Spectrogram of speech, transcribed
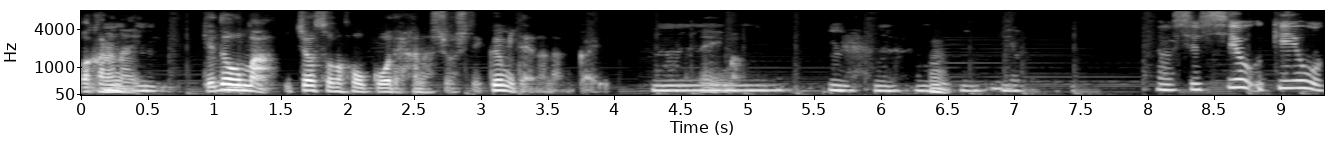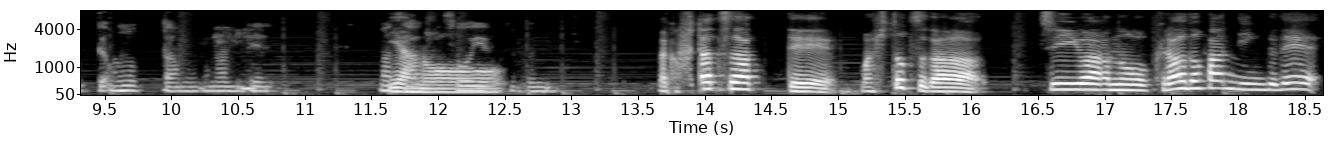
わからないけど、まあ、一応その方向で話をしていくみたいな段階ね、今。うんうんうんうん。出資を受けようって思ったのなんで、またそういうことに。なんか二つあって、まあ一つが、うちはあの、クラウドファンディングで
